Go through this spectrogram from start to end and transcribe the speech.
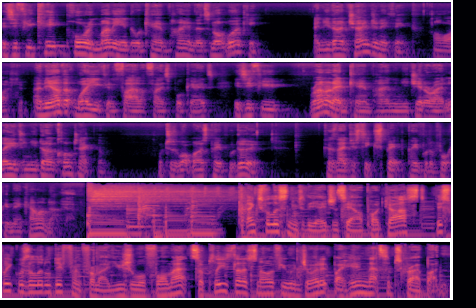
is if you keep pouring money into a campaign that's not working and you don't change anything. I like it. And the other way you can fail at Facebook ads is if you run an ad campaign and you generate leads and you don't contact them, which is what most people do because they just expect people to book in their calendar. Thanks for listening to the Agency Hour podcast. This week was a little different from our usual format, so please let us know if you enjoyed it by hitting that subscribe button.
